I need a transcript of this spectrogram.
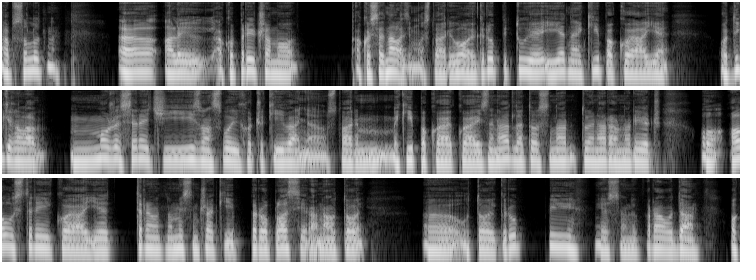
Apsolutno. Uh, ali ako pričamo, ako se nalazimo u stvari u ovoj grupi, tu je i jedna ekipa koja je odigrala, može se reći, izvan svojih očekivanja. U stvari, ekipa koja, koja je iznenadila, to, se, to je naravno riječ o Austriji, koja je trenutno, mislim, čak i prvoplasirana u toj, uh, u toj grupi. Jesam li pravo? Da. Ok,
